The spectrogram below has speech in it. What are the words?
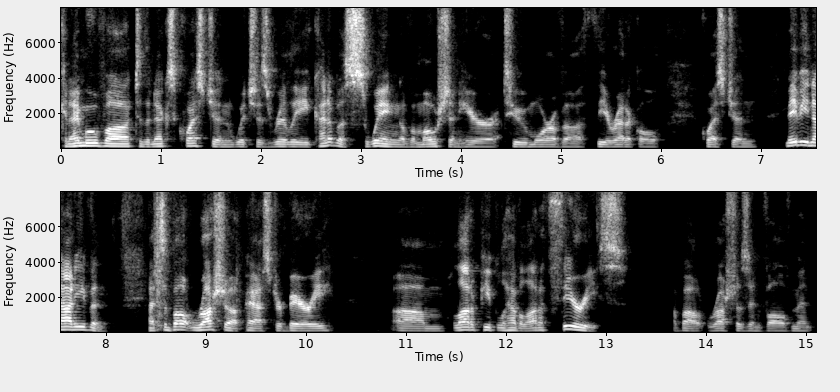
can I move uh, to the next question, which is really kind of a swing of emotion here to more of a theoretical question? Maybe not even. It's about Russia, Pastor Barry. Um, a lot of people have a lot of theories about Russia's involvement.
